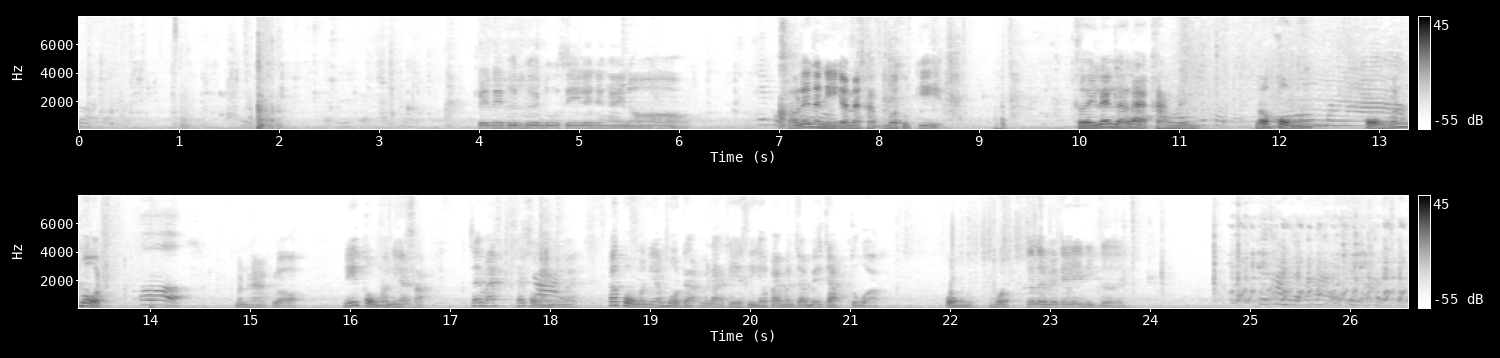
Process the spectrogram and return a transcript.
หล่อเลยเล่นให้เพื่อนๆดูซิเล่นยังไงเนาะให้ผมเขาเล่นอันนี้กันนะครับมอสุกี้ เคยเล่นแล้วแหละครั้งหนึ่ง แล้วผงผงมันหมดพ่อมันหักเหรอ นี่ผงอันเนี้ยครับ ใช่ไหมใช่ผงอันนี้ไหมถ้าผงอันเนี้ยหมดอะเวลาเทสีเข้าไปมันจะไม่จับตัว ผงหมดก็เลยไม่ได้เล่นอีกเลยให้ทำอะไรก็ได้เสร็จแล้วเสร็จแล้ว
